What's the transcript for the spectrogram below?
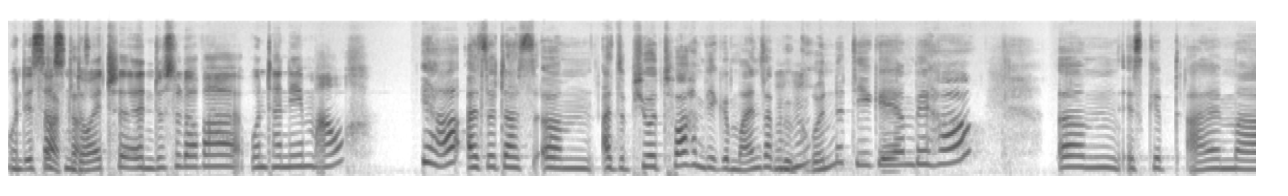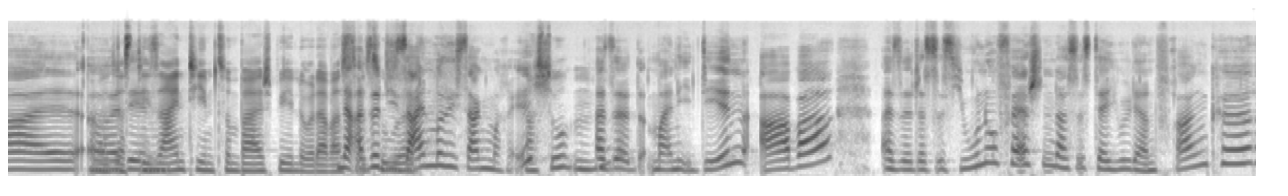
Und ist das ein deutsche, ein Düsseldorfer Unternehmen auch? Ja, also das, ähm, also Pure Trois haben wir gemeinsam mhm. gegründet, die GmbH. Ähm, es gibt einmal äh, das Designteam zum Beispiel oder was? Na, also Design muss ich sagen, mache ich. Ach so, mhm. also meine Ideen, aber also das ist Juno Fashion, das ist der Julian Franke,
